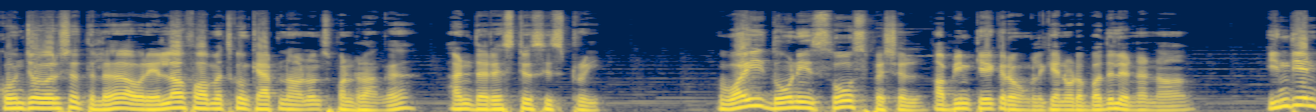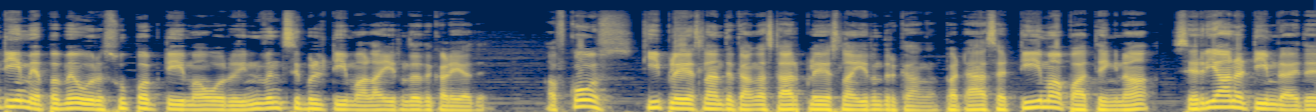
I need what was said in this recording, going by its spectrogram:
கொஞ்சம் வருஷத்தில் அவர் எல்லா ஃபார்மேட்ஸ்க்கும் கேப்டன் அனௌன்ஸ் பண்ணுறாங்க and the rest is history why Dhoni is so special அப்படின்னு கேட்குறவங்களுக்கு என்னோட பதில் என்னென்னா இந்தியன் டீம் எப்போவுமே ஒரு சூப்பர் டீமாக ஒரு இன்வென்சிபிள் டீமாலாம் இருந்தது கிடையாது. அஃப்கோர்ஸ் கீ பிளேயர்ஸ்லாம் இருந்திருக்காங்க ஸ்டார் பிளேயர்ஸ்லாம் இருந்திருக்காங்க. பட் ஆஸ் அ டீமாக பார்த்தீங்கன்னா சரியான டீம்டா இது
